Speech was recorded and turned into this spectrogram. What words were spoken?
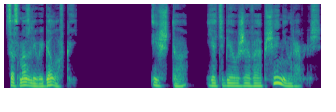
со смазливой головкой. — И что, я тебе уже вообще не нравлюсь?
